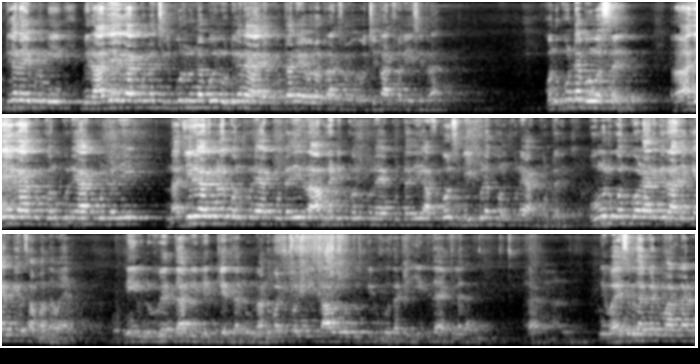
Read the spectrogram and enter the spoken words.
ఉట్టిగానే ఇప్పుడు మీ మీ రాజయ్య గారికి ఉన్న చిలుపూరులో ఉన్న భూమి ఉట్టిగానే ఆయన కుట్టానే ఎవరో ట్రాన్స్ఫర్ వచ్చి ట్రాన్స్ఫర్ చేసిండ్రా? కొనుక్కుంటే భూమి వస్తుంది. రాజయ్య గారికి కొనుక్కునే హక్కు ఉంటుంది నజీర్ గారు కూడా కొనుక్కునే హక్కు ఉంటుంది రామరెడ్డికి కొనుక్కునే హక్కు ఉంటుంది అఫ్ కోర్స్ నీకు కూడా కొనుక్కునే హక్కు ఉంటుంది. భూములు కొనుక్కోవడానికి రాజకీయానికి ఏం సంబంధం నీ నువ్వేద్దా నీ లెక్కేద్దా నువ్వు నన్ను పట్టుకొని తాగుబోతు తిరిగిపోతుంటే ఏంటిదా పిల్లగా? నీ వయసుకు తగ్గట్టు మాట్లాడు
